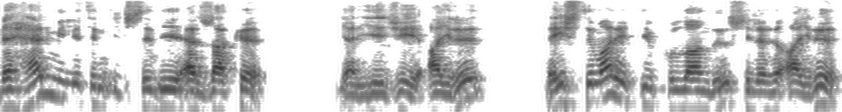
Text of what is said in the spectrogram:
ve her milletin istediği erzakı yani yiyeceği ayrı ve istimal ettiği kullandığı silahı ayrı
